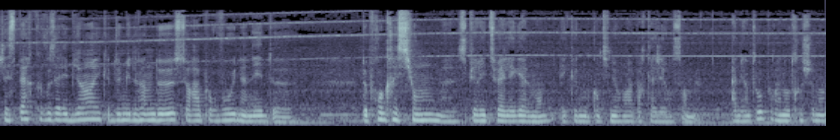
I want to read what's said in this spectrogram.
J'espère que vous allez bien et que 2022 sera pour vous une année de, progression euh, spirituelle également et que nous continuerons à partager ensemble. À bientôt pour un autre chemin.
